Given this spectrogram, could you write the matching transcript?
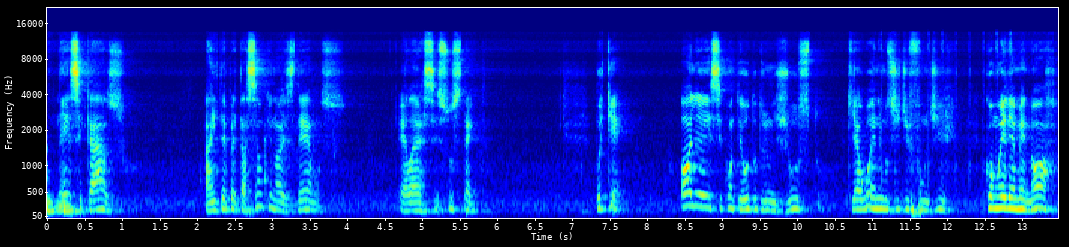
Nesse caso, a interpretação que nós demos, ela se sustenta. Por quê? Olha esse conteúdo do injusto, que é o ânimo de difundir, como ele é menor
